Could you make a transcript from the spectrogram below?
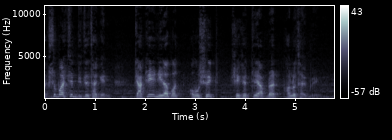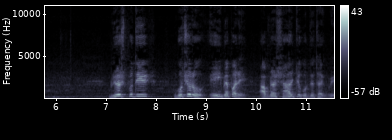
একশো পার্সেন্ট দিতে থাকেন চাকরির নিরাপদ, অবশ্যই সেক্ষেত্রে আপনার ভালো থাকবে। বৃহস্পতির গোচরও এই ব্যাপারে আপনার সাহায্য করতে থাকবে।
